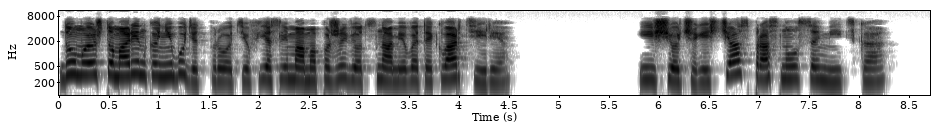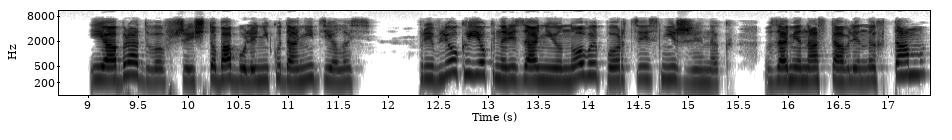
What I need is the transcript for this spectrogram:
Думаю, что Маринка не будет против, если мама поживет с нами в этой квартире. Еще через час проснулся Митька и, обрадовавшись, что бабуля никуда не делась, привлек ее к нарезанию новой порции снежинок, взамен оставленных там,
